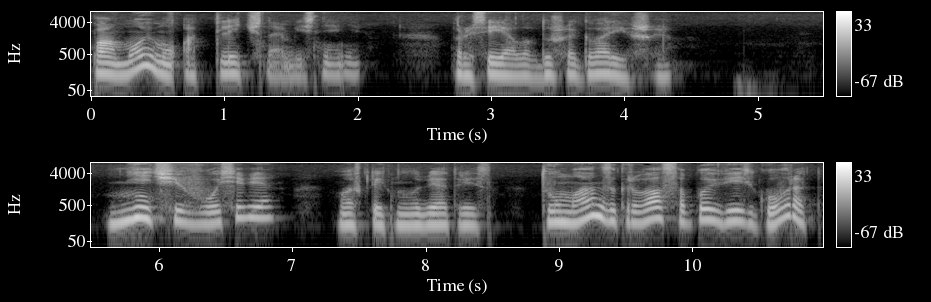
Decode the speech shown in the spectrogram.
По-моему, отличное объяснение, просияла в душе говорившая. Ничего себе! воскликнула Беатрис. Туман закрывал собой весь город.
